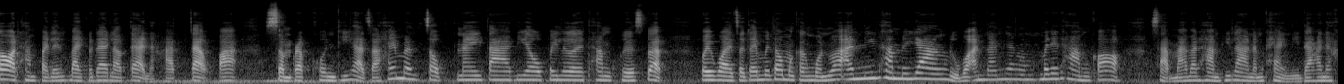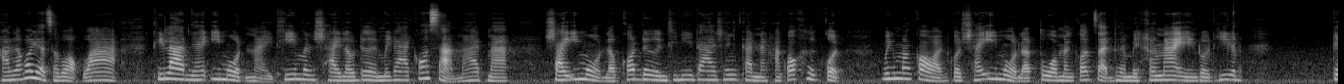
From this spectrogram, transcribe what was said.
ก็ทำไปเล่นไปก็ได้แล้วแต่นะคะ แต่ว่าสำหรับคนที่อยากจะให้มันจบในตาเดียวไปเลยทำเควสแบบไวๆจะได้ไม่ต้องมากังวลว่าอันนี้ทำหรือยัง หรือว่าอันนั้นยังไม่ได้ทำก็สามารถมาทำที่ลานน้ำแข็งนี้ได้นะคะ แล้วก็อยากจะบอกว่าที่ลานนี้อีโมดไหนที่มันใช้แล้วเดินไม่ได้ก็สามารถมา ใช้อีโมดแล้วก็เดินที่นี่ได้เช่นกันนะคะ ก็คือกดวิ่งมาก่อนกดใช้อีโมดแล้วตัวมันก็จะเดินไปข้างหน้าเองโดยที่เก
